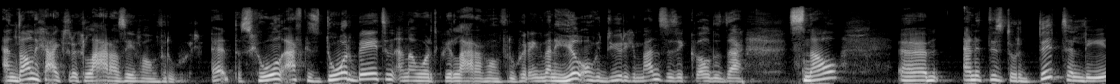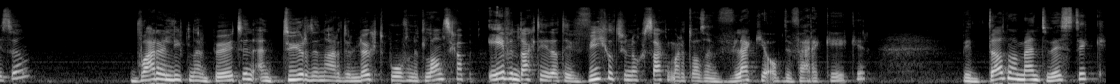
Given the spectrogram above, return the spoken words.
en dan ga ik terug Lara zijn van vroeger. Het is gewoon even doorbijten en dan word ik weer Lara van vroeger. ik ben een heel ongedurige mens, dus ik wilde dat snel. Ehm, en het is door dit te lezen... Warre liep naar buiten en tuurde naar de lucht boven het landschap. Even dacht hij dat hij Viegeltje nog zag, maar het was een vlekje op de verrekijker. Bij dat moment wist ik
